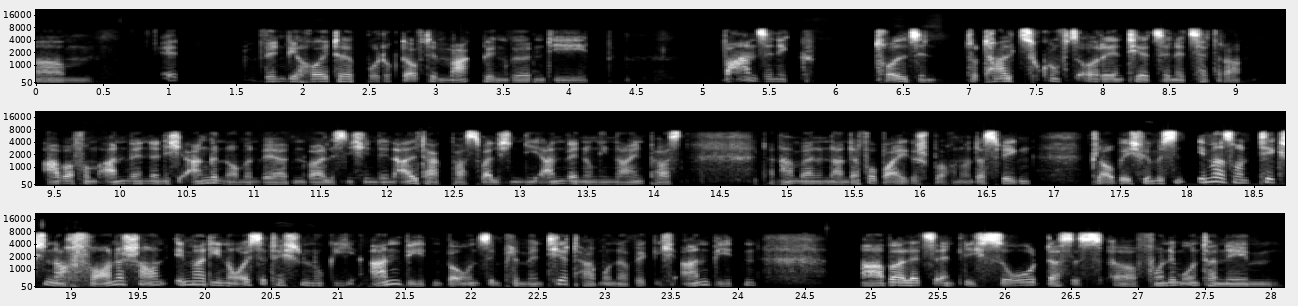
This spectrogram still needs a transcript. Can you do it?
Ähm, äh, wenn wir heute Produkte auf den Markt bringen würden, die wahnsinnig toll sind, total zukunftsorientiert sind etc., aber vom Anwender nicht angenommen werden, weil es nicht in den Alltag passt, weil es in die Anwendung hineinpasst, dann haben wir aneinander vorbeigesprochen. Und deswegen glaube ich, wir müssen immer so ein Tickchen nach vorne schauen, immer die neueste Technologie anbieten, bei uns implementiert haben und auch wirklich anbieten, aber letztendlich so, dass es äh, von dem Unternehmen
